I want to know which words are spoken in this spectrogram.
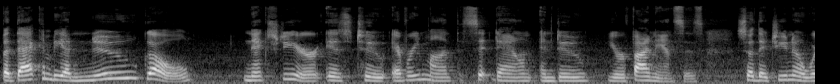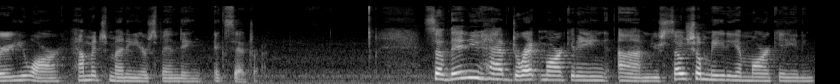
But that can be a new goal next year is to every month sit down and do your finances so that you know where you are, how much money you're spending, etc. So then you have direct marketing, um, your social media marketing.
